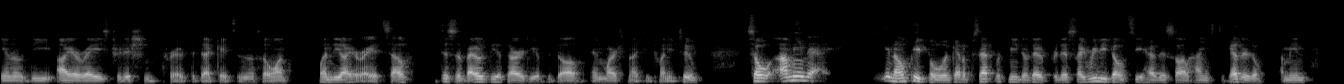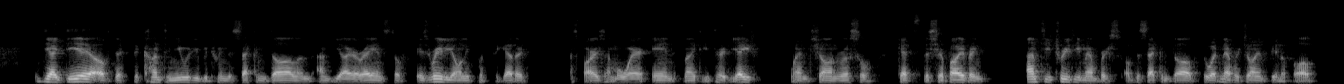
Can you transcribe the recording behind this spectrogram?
you know, the IRA's tradition throughout the decades and so on, when the IRA itself disavowed the authority of the Dáil in March 1922. So, I mean, you know, people will get upset with me, no doubt, for this. I really don't see how this all hangs together, though. I mean, the idea of the, the continuity between the second Dáil and, and the IRA and stuff is really only put together, as far as I'm aware, in 1938 when Sean Russell gets the surviving anti-treaty members of the Second Dáil who had never joined Fianna Fáil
